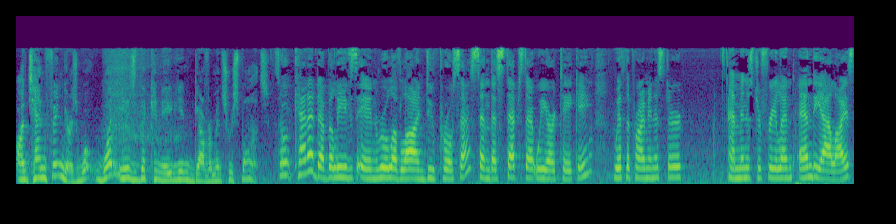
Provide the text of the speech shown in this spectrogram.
on 10 fingers. What, what is the Canadian government's response? So, Canada believes in rule of law and due process, and the steps that we are taking with the Prime Minister and Minister Freeland and the allies,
